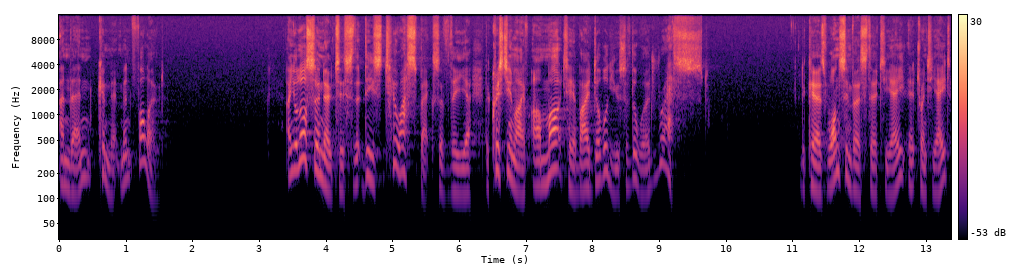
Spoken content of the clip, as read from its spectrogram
and then commitment followed. And you'll also notice that these two aspects of the, uh, the Christian life are marked here by a double use of the word rest. It occurs once in verse 38, uh, 28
